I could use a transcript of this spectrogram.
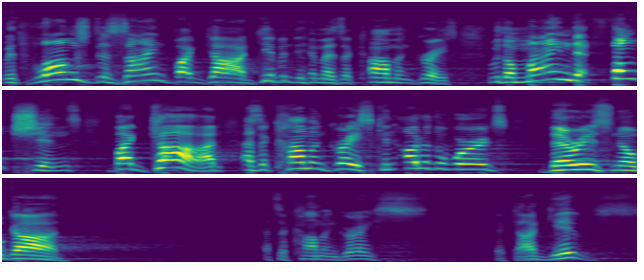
with lungs designed by God given to him as a common grace, with a mind that functions by God as a common grace, can utter the words, There is no God. That's a common grace that God gives.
